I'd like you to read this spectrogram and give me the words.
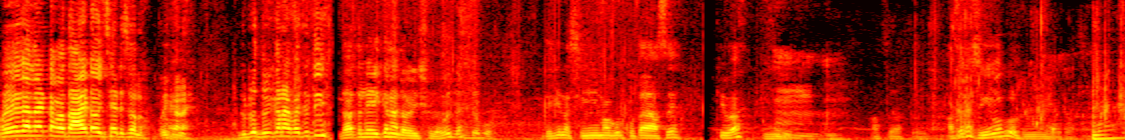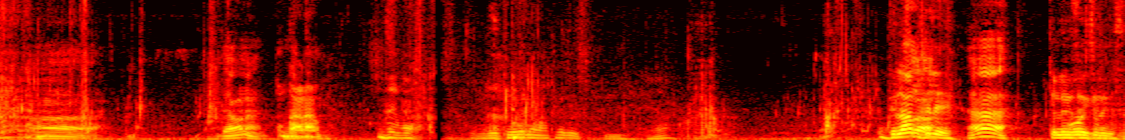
হয়ে গেল একটা কথা আয়টা ওই সাইডে চলো ওইখানে। দুটো দি। তাহলে এইখানে দাও এই শুধু বুঝলে? দেবো। দেখি না শিঙি মাগুর কোথায় আছে? কি বা? আছে আছে। আছে না শিঙি মাগুর? হ্যাঁ দাও না। দাঁড়াও। দেবো। দিলাম ছেলে। হ্যাঁ। চলে গেছে চলে গেছে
